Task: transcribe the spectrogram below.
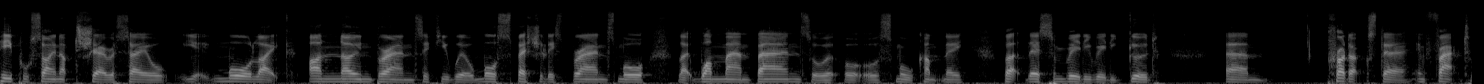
people sign up to ShareASale more like unknown brands, if you will, more specialist brands, more like one man bands or, or, or small company. But there's some really, really good um, products there. In fact,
